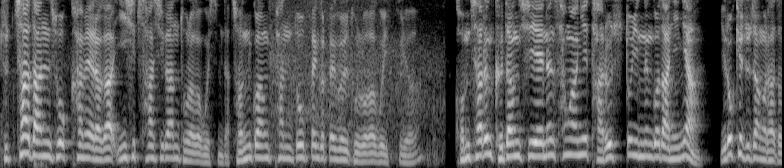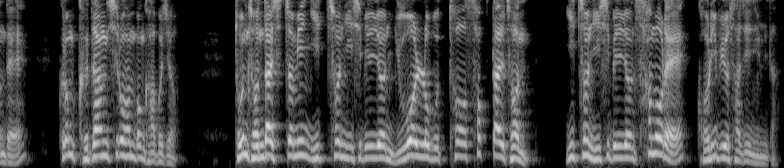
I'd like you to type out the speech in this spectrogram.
주차 단속 카메라가 24시간 돌아가고 있습니다. 전광판도 뺑글뺑글 돌아가고 있고요. 검찰은 그 당시에는 상황이 다를 수도 있는 것 아니냐 이렇게 주장을 하던데 그럼 그 당시로 한번 가보죠. 돈 전달 시점인 2021년 6월로부터 석 달 전 2021년 3월의 거리뷰 사진입니다.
